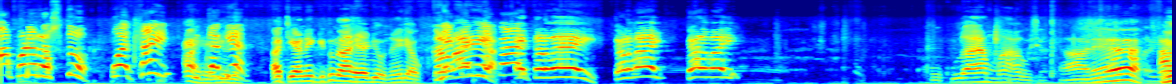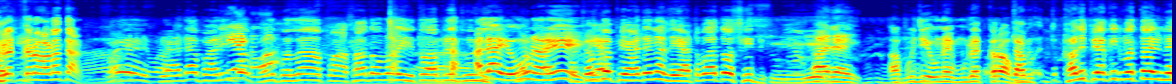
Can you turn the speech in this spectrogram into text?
આ પડે રસ્તો. ઓય થઈ સીધા ઘેર. ને. આ ચેને કીધું ને આ હેડ્યો નહીં રહ્યો. કળવાઈ, કળવાઈ કળવાઈ કળવાઈ. ખોખુલાયા માં આવું છે. આને મુરત કરો હળો તાણ. પેડા પાડી તો ભલ ભલા પાછા તો વળી તો આપણે જોયું. એવું નહીં. કેમ કે પેડા ના લેટવા તો સીધી. અરે એવું નહીં મુહૂર્ત કરો ખાલી પેકેટ બતાવ્યું ને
